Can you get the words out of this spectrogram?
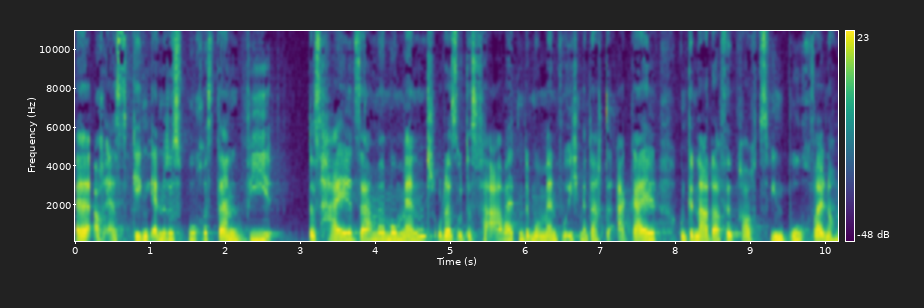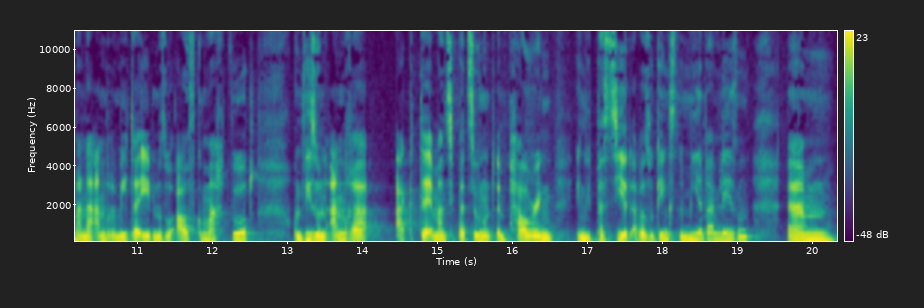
äh, auch erst gegen Ende des Buches dann wie das heilsame Moment oder so das verarbeitende Moment, wo ich mir dachte, ah geil, und genau dafür braucht es wie ein Buch, weil nochmal eine andere Metaebene so aufgemacht wird und wie so ein anderer Akt der Emanzipation und Empowering irgendwie passiert. Aber so ging es nur mir beim Lesen. Ähm,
